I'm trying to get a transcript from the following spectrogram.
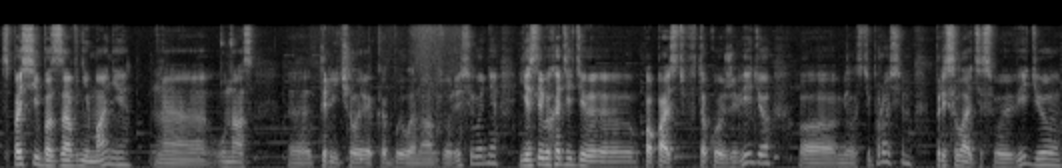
Спасибо за внимание. Э, у нас три человека было на обзоре сегодня. Если вы хотите э, попасть в такое же видео, э, милости просим, присылайте свое видео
